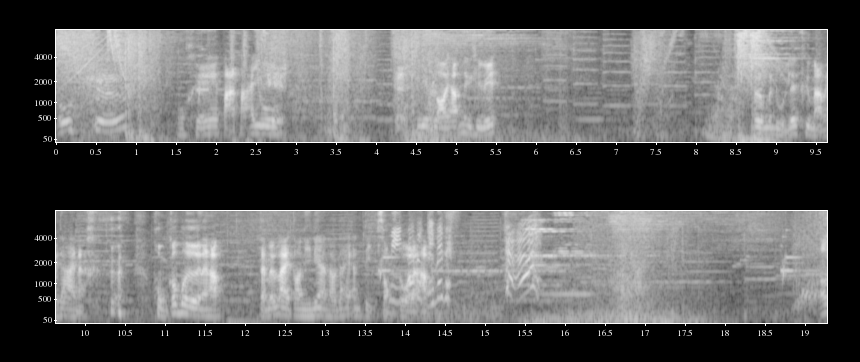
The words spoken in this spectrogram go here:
โอเคโอเคป่าตายอยู่ เรียบร้อยครับหนึ่งชีวิต เออมันดูดเลือดคืนมาไม่ได้นะ ผมก็เบอร์นะครับ แต่ไม่เป็นไรตอนนี้เนี่ยเราได้อันติ 2 ตัวแล้วครับเออ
